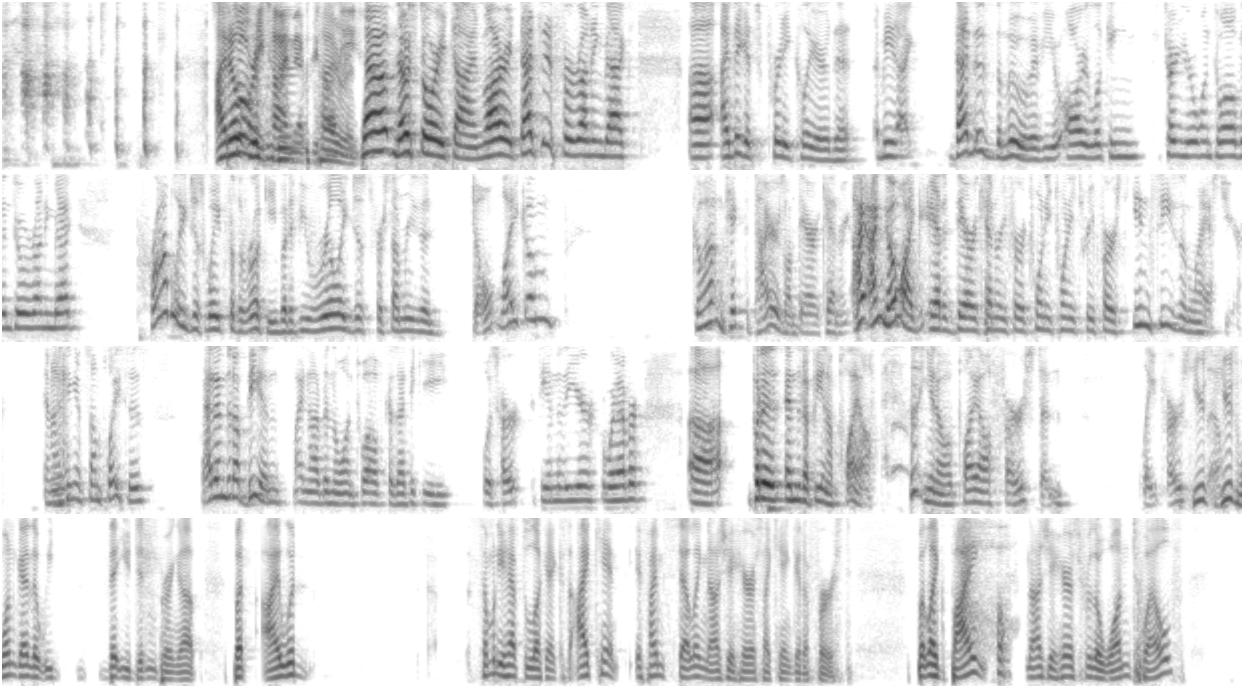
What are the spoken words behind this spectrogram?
I don't story time, everybody. No, no story time. All right, that's it for running backs. Uh, I think it's pretty clear that I mean I, that is the move. If you are looking to turn your 112 into a running back, probably just wait for the rookie. But if you really just for some reason don't like them, go out and kick the tires on Derrick Henry. I, I know I added Derrick Henry for a 2023 first in season last year, and I Mhm. think in some places that ended up being might not have been the 112 because I think he was hurt at the end of the year or whatever. Uh, but it ended up being a playoff, you know, a playoff first and late first. Here's so. here's one guy that we that you didn't bring up, but I would someone you have to look at because I can't if I'm selling Najee Harris, I can't get a first. But like buying Oh, Najee Harris for the 112,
